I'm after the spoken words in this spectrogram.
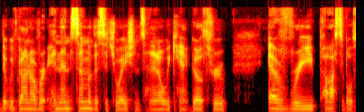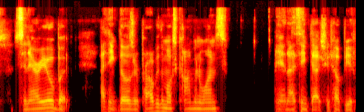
that we've gone over, and then some of the situations. And I know we can't go through every possible scenario, but I think those are probably the most common ones. And I think that should help you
